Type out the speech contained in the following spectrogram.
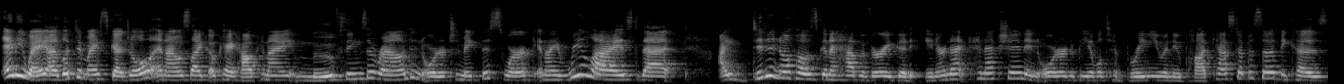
anyway, I looked at my schedule and I was like, okay, how can I move things around in order to make this work? And I realized that I didn't know if I was going to have a very good internet connection in order to be able to bring you a new podcast episode because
